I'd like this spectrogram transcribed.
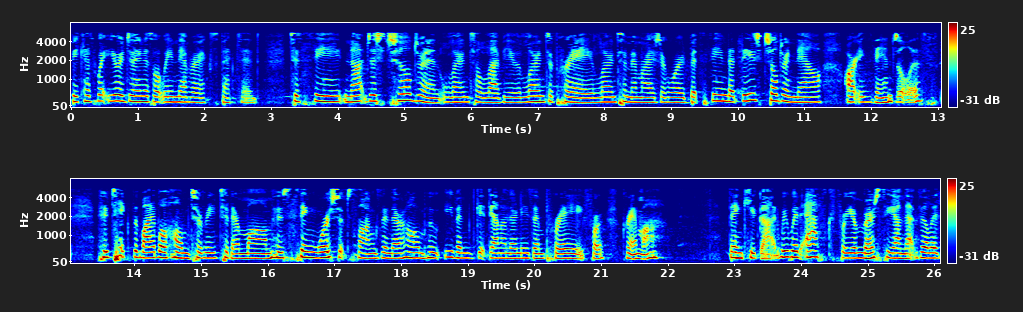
because what you are doing is what we never expected. To see not just children learn to love you, learn to pray, learn to memorize your word, but seeing that these children now are evangelists who take the Bible home to read to their mom, who sing worship songs in their home, who even get down on their knees and pray for grandma. Thank you, God. We would ask for your mercy on that village,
